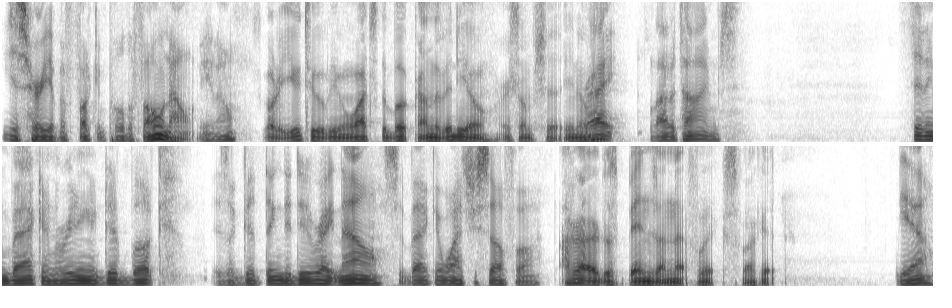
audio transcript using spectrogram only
you just hurry up and fucking pull the phone out. You know, Just go to YouTube. You can watch the book on the video or some shit. You know. right? A lot of times, sitting back and reading a good book is a good thing to do right now. Sit back and watch yourself. Uh, I'd rather just binge on Netflix. Fuck it. yeah,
